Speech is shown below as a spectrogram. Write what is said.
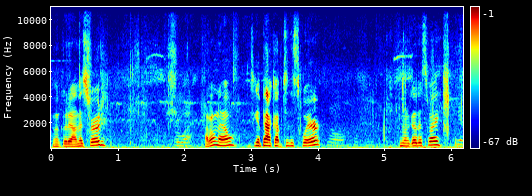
You want to go down this road? For what? I don't know. To get back up to the square? You want to go this way? Yeah.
